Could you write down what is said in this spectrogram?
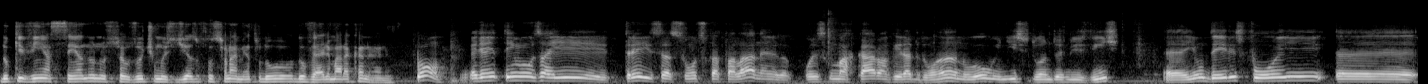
do que vinha sendo nos seus últimos dias o funcionamento do, do velho Maracanã. Né? Bom, temos aí três assuntos para falar, né? Coisas que marcaram a virada do ano ou o início do ano 2020. É, e um deles foi é,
